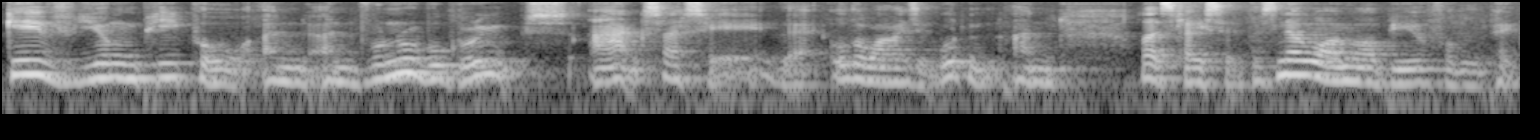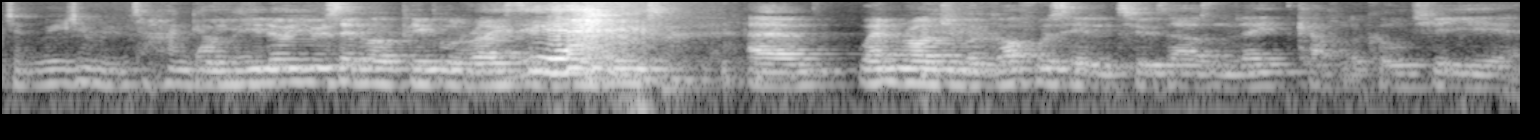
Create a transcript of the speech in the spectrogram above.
give young people and, and vulnerable groups access here that otherwise it wouldn't. And let's face it, there's no one more beautiful than the Picton Reading Room to hang out Well, in. you know, you were saying about people writing. Yeah. Um, when Roger McGough was here in 2008, Capital Culture Year,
